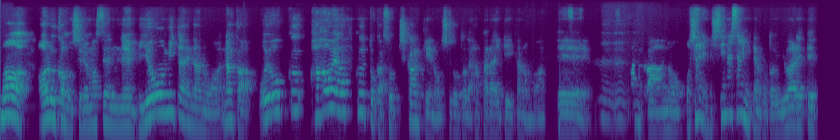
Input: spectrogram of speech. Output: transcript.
まあ、あるかもしれませんね。美容みたいなのは、なんか、お洋服、母親が服とかそっち関係のお仕事で働いていたのもあって、うんうんなんか、あの、おしゃれにしてなさいみたいなことを言われて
